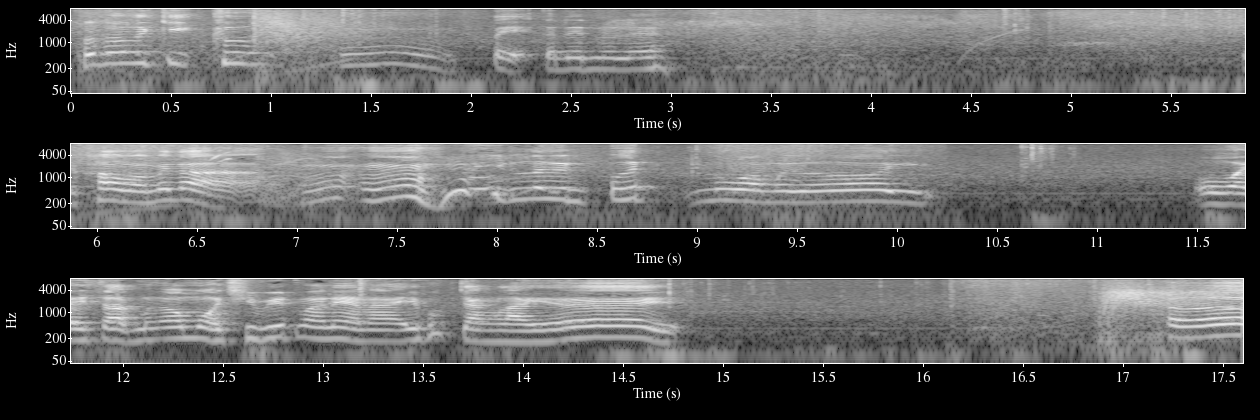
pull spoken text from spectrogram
โทโนสกิคือเตะกระเด็นไปเลย จะเข้ามาไม่ได้อืมลื่นปึ๊ดล่วงไปเลย โอ้ยสัตว์มึงเอาหมดชีวิตมาเนี่ยนะไอ้พวกจังไรเอ้ย เออ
